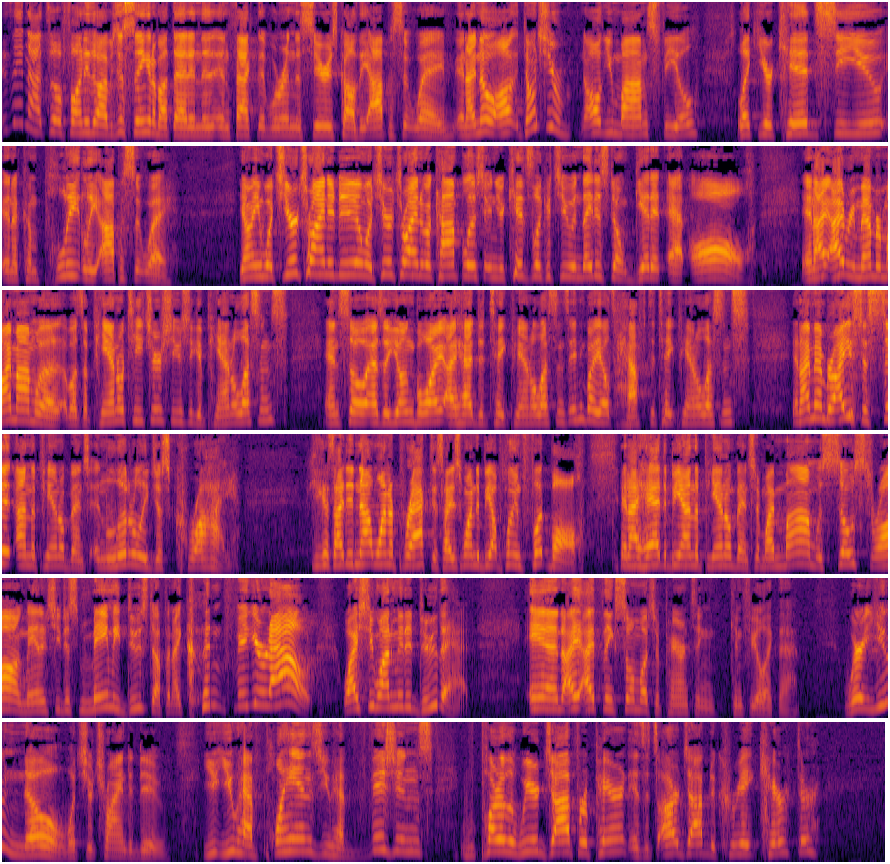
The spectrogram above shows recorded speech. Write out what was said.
Is it not so funny though? I was just thinking about that in the in fact that we're in this series called The Opposite Way. And I know all, don't you all you moms feel like your kids see you in a completely opposite way? You know, I mean, what you're trying to do and what you're trying to accomplish, and your kids look at you and they just don't get it at all. And I, I remember my mom was, was a piano teacher. She used to give piano lessons. And so as a young boy, I had to take piano lessons. Anybody else have to take piano lessons? And I remember I used to sit on the piano bench and literally just cry because I did not want to practice. I just wanted to be out playing football. And I had to be on the piano bench. And my mom was so strong, man, and she just made me do stuff. And I couldn't figure it out why she wanted me to do that. And I, I think so much of parenting can feel like that, where you know what you're trying to do. You, you have plans, you have visions. Part of the weird job for a parent is it's our job to create character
